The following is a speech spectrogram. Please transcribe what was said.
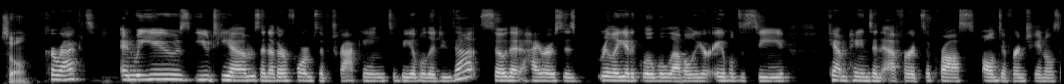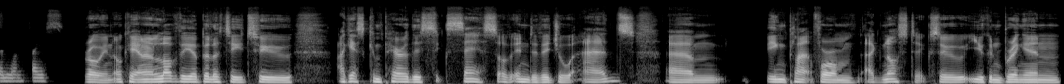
saw. Correct. And we use UTMs and other forms of tracking to be able to do that so that Hyros is really at a global level. You're able to see campaigns and efforts across all different channels in one place. Brilliant. Okay. And I love the ability to, I guess, compare the success of individual ads um, being platform agnostic. So you can bring in,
